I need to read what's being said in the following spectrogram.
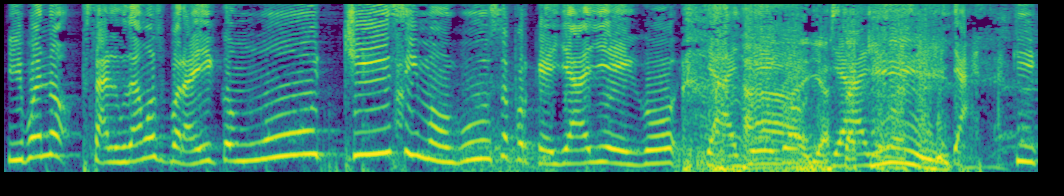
Y bueno, saludamos por ahí con muchísimo gusto porque ya llegó, ya llegó, Ya está aquí. llegó, ya está aquí.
